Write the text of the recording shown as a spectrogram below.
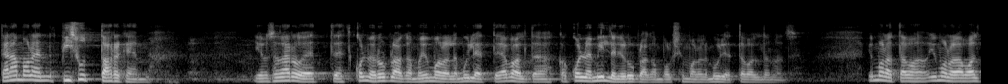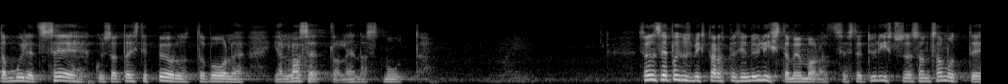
täna ma olen pisut targem ja ma saan aru, et, et kolme rublaga ma jumalale muljet ei avalda, ka kolme miljoni rublaga ma poleks jumalale muljet avaldanud. Jumalat, jumalale avaldab muljet see, kui sa tõesti pöördud ta poole ja lased tal ennast muuta see on see põhjus, mikspärast me siin ülistame Jumalat, sest et ülistuses on samuti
